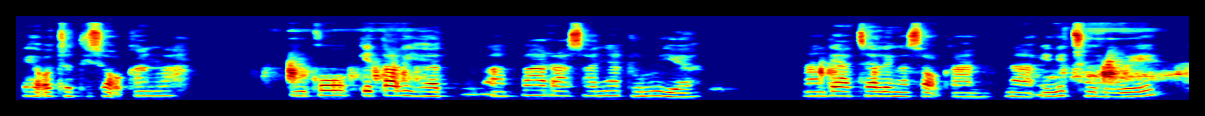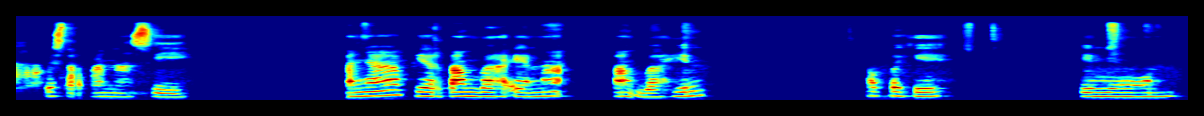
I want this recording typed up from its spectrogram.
eh ojo disokkan lah engkau kita lihat apa rasanya dulu ya. Nanti aja le ngesokkan. Nah ini jurwe wis tak panasi. Hanya biar tambah enak tambahin apa ke timun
